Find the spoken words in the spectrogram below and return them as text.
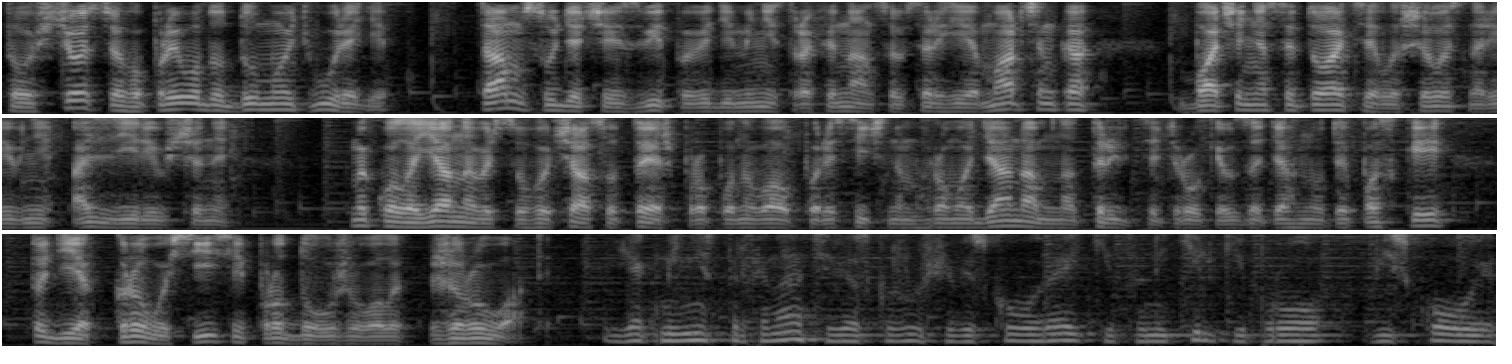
То що з цього приводу думають в уряді? Там, судячи з відповіді міністра фінансів Сергія Марченка, бачення ситуації лишилось на рівні Азірівщини. Микола Янович свого часу теж пропонував пересічним громадянам на 30 років затягнути паски, тоді як кровосісі продовжували жирувати. Як міністр фінансів, я скажу, що військові рейки це не тільки про військові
